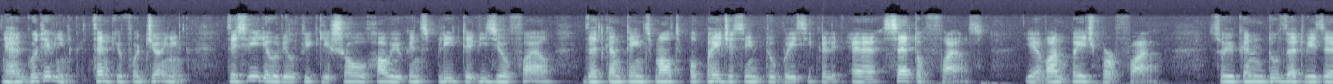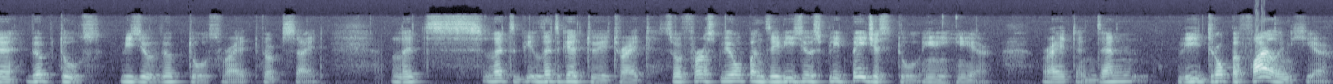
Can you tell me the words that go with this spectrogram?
Uh, good evening, thank you for joining. This video will quickly show how you can split a Visio file that contains multiple pages into basically a set of files. Yeah, one page per file. So you can do that with the web tools, Visio web tools, right, website. Let's let's let's get to it, right? So first we open the Visio split pages tool in here, right, and then we drop a file in here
